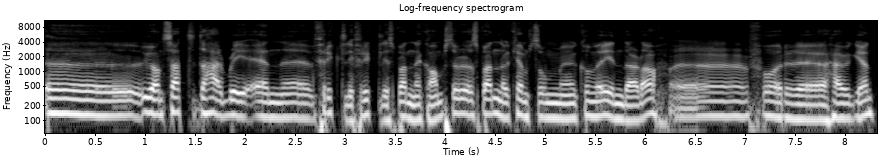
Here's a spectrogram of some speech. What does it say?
Uh, uansett, det her blir en uh, fryktelig fryktelig spennende kamp. Så det blir spennende hvem som eh, kommer inn der, da, uh, for eh, Haugen.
